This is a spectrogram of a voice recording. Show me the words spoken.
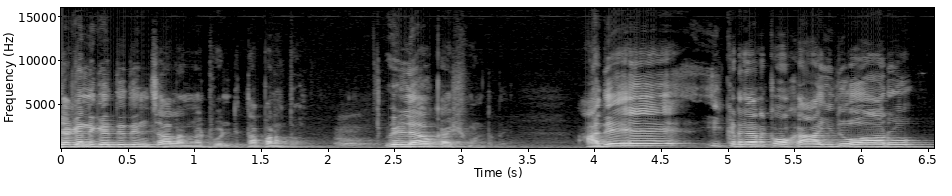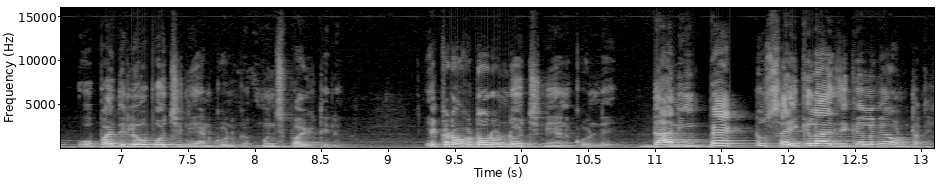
జగన్ని గద్దె దించాలన్నటువంటి తపనతో వెళ్ళే అవకాశం ఉంటుంది. అదే ఇక్కడ కనుక ఒక ఐదో ఆరో ఓ పది లోపు వచ్చినాయి అనుకోండి మున్సిపాలిటీలు. ఇక్కడ ఒకటో రెండో వచ్చినాయి అనుకోండి. దాని ఇంపాక్ట్ సైకలాజికల్గా ఉంటుంది.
